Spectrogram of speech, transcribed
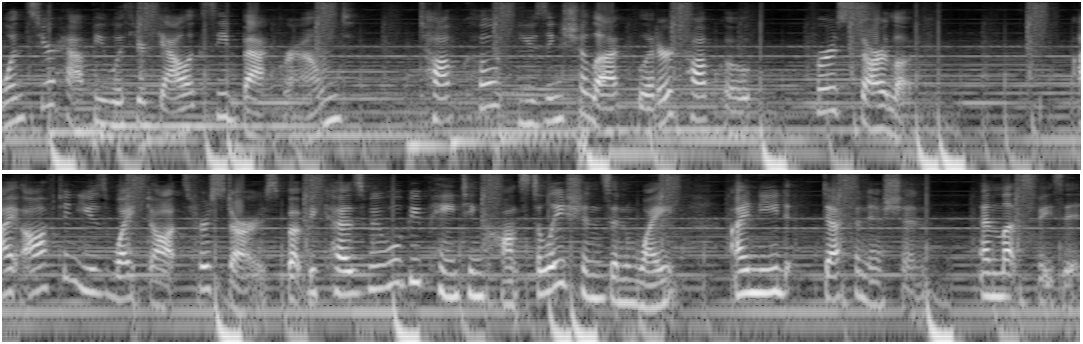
Once you're happy with your galaxy background, top coat using shellac glitter top coat for a star look. I often use white dots for stars, but because we will be painting constellations in white, I need definition. And let's face it,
